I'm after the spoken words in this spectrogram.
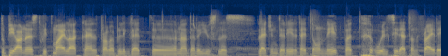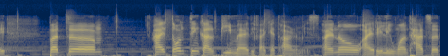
To be honest, with my luck, I'll probably get uh, another useless legendary that I don't need, but we'll see that on Friday. But um, I don't think I'll be mad if I get Artemis. I know I really want Hatset.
